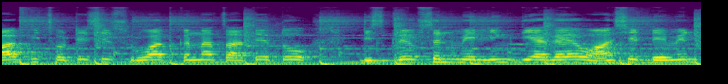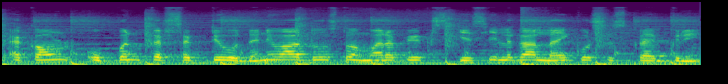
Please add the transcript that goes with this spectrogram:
आप भी छोटे से शुरुआत करना चाहते हैं तो डिस्क्रिप्शन में लिंक दिया गया है, वहाँ से डेमेंट अकाउंट ओपन कर सकते हो। धन्यवाद दोस्तों, हमारा पेक्स कैसे लगा? लाइक और सब्सक्राइब करें।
